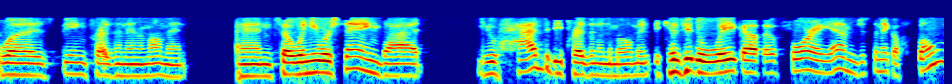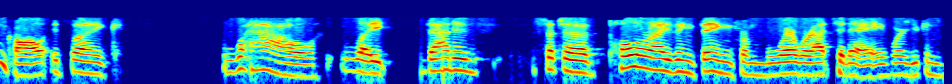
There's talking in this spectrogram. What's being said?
was being present in the moment. And so when you were saying that you had to be present in the moment because you had to wake up at 4 a.m. just to make a phone call, it's like, wow, like that is such a polarizing thing from where we're at today, where you can,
